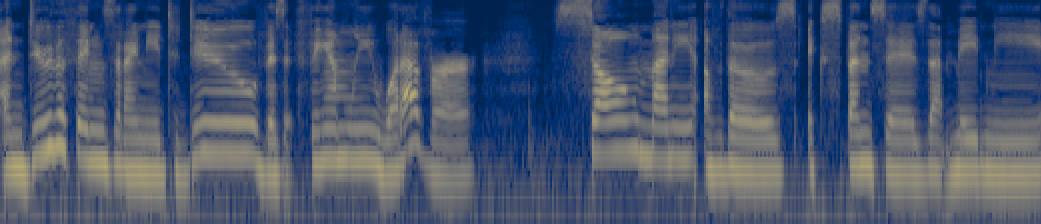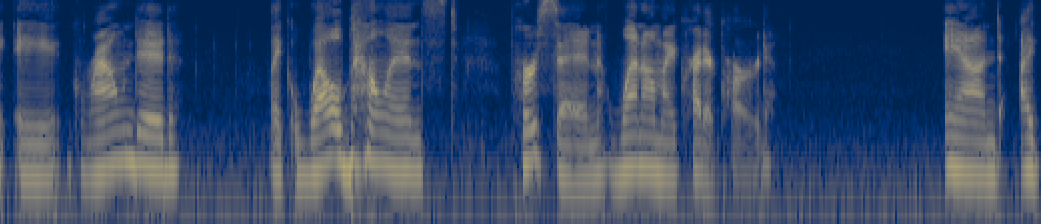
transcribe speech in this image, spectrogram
and do the things that I need to do, visit family, whatever. So many of those expenses that made me a grounded, like well balanced person went on my credit card. And I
